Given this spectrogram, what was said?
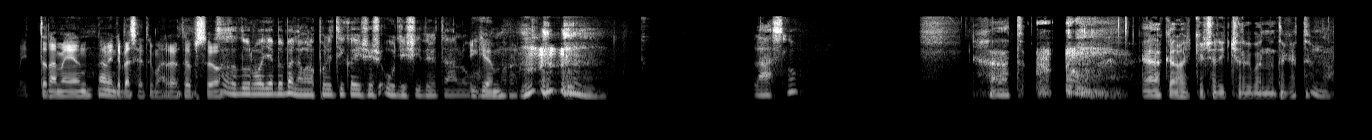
mit tudom én, nem mindig beszéltünk már erről többször. az a durva, hogy ebben benne van a politika is, és úgyis időtálló. Igen. László? Hát el kell, hogy keserítselek benneteket. Na.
